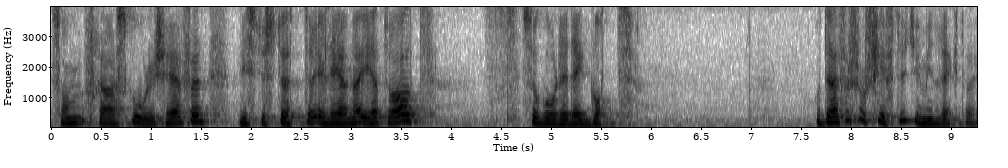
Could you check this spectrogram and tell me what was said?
som fra skolesjefen Hvis du støtter elevene i ett og alt, så går det deg godt. Og Derfor så skiftet jo min rektor.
